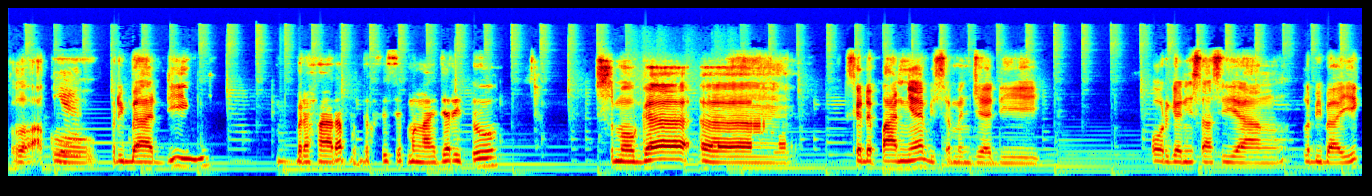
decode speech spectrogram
kalau aku yeah. pribadi berharap untuk fisik mengajar itu semoga uh, ke depannya bisa menjadi organisasi yang lebih baik,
